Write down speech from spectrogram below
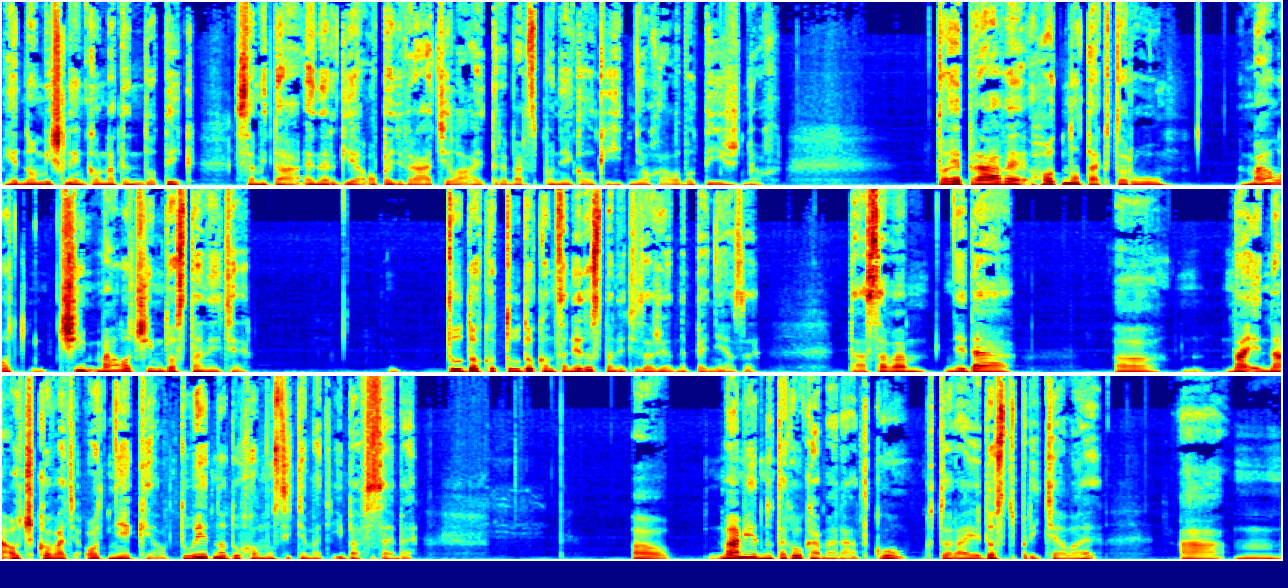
jednou myšlienkou na ten dotyk sa mi tá energia opäť vrátila aj treba po niekoľkých dňoch alebo týždňoch. To je práve hodnota, ktorú málo čím, málo čím dostanete. Tu, do, tu dokonca nedostanete za žiadne peniaze. Tá sa vám nedá uh, na, naočkovať od niekiaľ. Tu jednoducho musíte mať iba v sebe. Uh, mám jednu takú kamarátku, ktorá je dosť pri tele a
